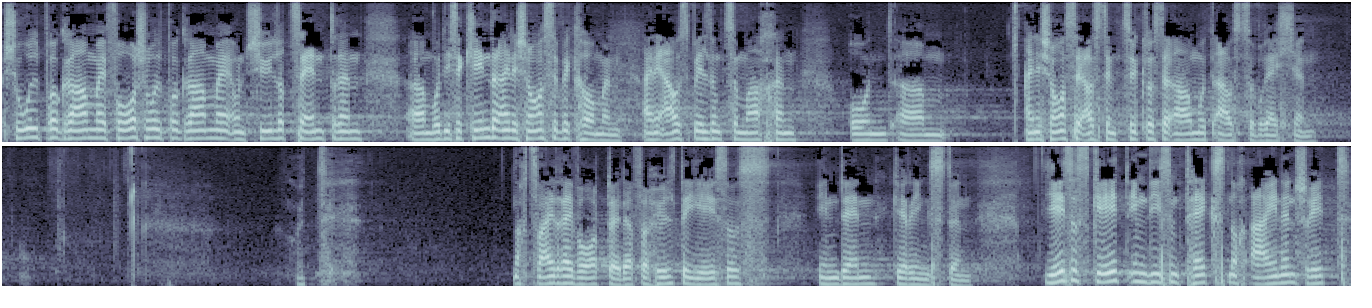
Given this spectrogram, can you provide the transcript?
Schulprogramme, Vorschulprogramme und Schülerzentren, ähm, wo diese Kinder eine Chance bekommen, eine Ausbildung zu machen und ähm, eine Chance aus dem Zyklus der Armut auszubrechen. Gut. Noch zwei, drei Worte. Der verhüllte Jesus in den Geringsten. Jesus geht in diesem Text noch einen Schritt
